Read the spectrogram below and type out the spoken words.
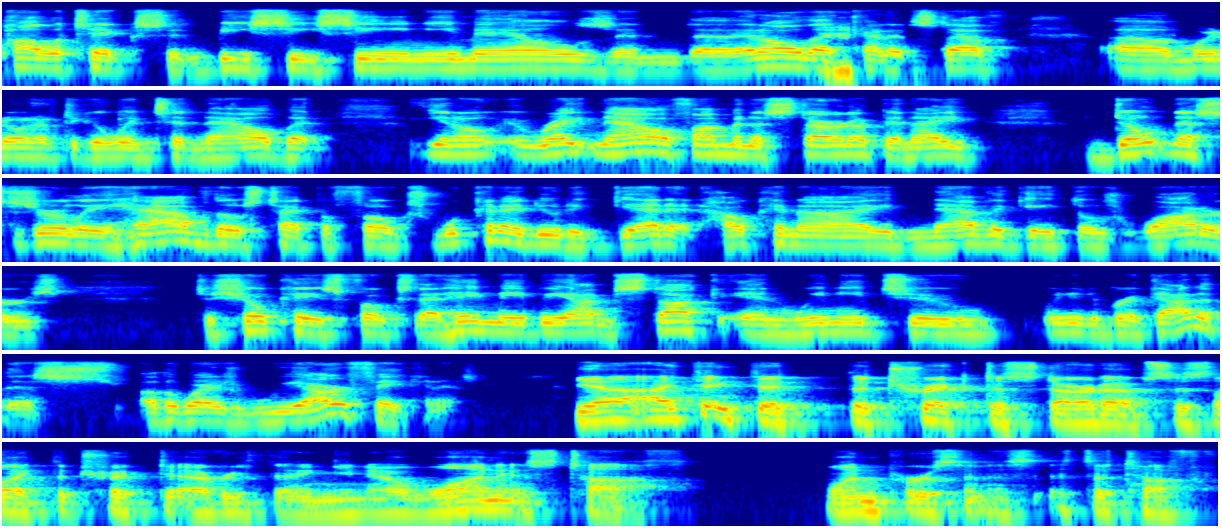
politics and BCCing emails and uh, and all that kind of stuff. Um, we don't have to go into now, but you know, right now, if I'm in a startup and I don't necessarily have those type of folks, what can I do to get it? How can I navigate those waters to showcase folks that hey, maybe I'm stuck and we need to we need to break out of this. Otherwise, we are faking it. Yeah, I think that the trick to startups is like the trick to everything. You know, one is tough. One person is it's a tough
